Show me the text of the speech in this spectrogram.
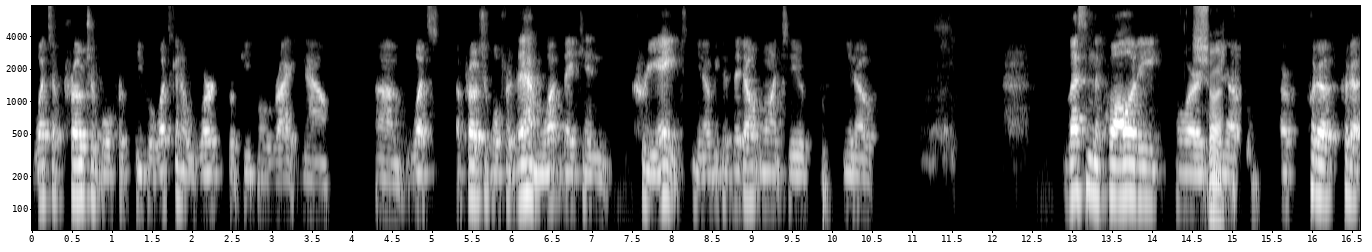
what's approachable for people, what's going to work for people right now, um, what's approachable for them, what they can create, you know, because they don't want to, you know, lessen the quality or Sure. you know or put a put a,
